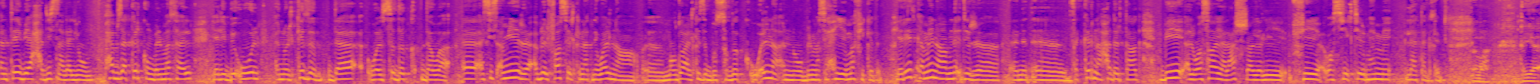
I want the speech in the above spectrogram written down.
نرجع تنتابع حديثنا لليوم. بحب ذكركم بالمثل يلي بيقول إنه الكذب داء والصدق دواء. آه، أسيس أمير قبل الفاصل كنا تناولنا آه، موضوع الكذب والصدق وقلنا إنه بالمسيحية ما في كذب. يا ريت كمان بنقدر آه، تذكرنا حضرتك بالوصايا العشرة يلي في وصية كتير مهمة لا تكذب. طبعا. هي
